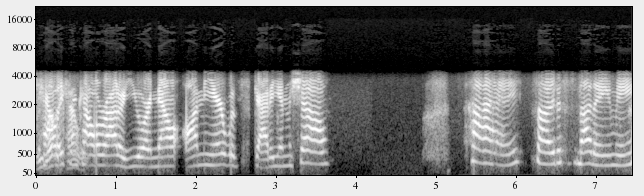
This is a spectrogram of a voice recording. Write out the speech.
we Callie from Callie. Colorado, you are now on the air with Scottie and Michelle. Hi. Sorry, this is not Amy.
